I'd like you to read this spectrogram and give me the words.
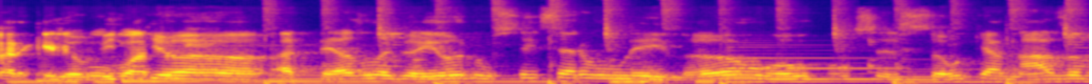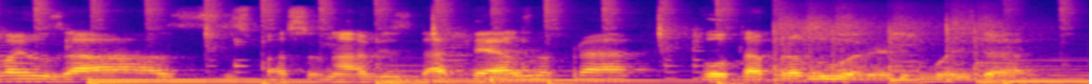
hora que ele eu vi que a, a, Tesla ganhou, não sei se era um leilão ou concessão que a NASA vai usar as espaçonaves da Tesla para voltar para a Lua, né? Depois da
